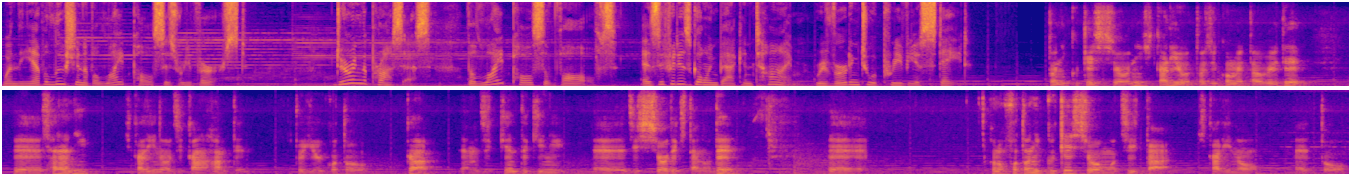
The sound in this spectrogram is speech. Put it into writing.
when the evolution of a light pulse is reversed. During the process, the light pulse evolves as if it is going back in time, reverting to a previous state. トニック結晶に光を閉じ込めた上で、えー、さらに光の時間反転ということがあの実験的に、えー、実証できたので、えー、このフォトニック結晶を用いた光の、えーと、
